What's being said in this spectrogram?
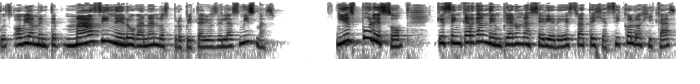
pues obviamente más dinero ganan los propietarios de las mismas. Y es por eso que se encargan de emplear una serie de estrategias psicológicas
